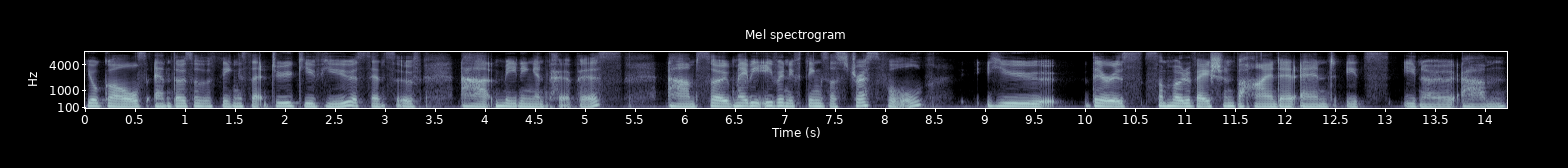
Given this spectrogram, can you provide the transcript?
your goals, and those are the things that do give you a sense of uh, meaning and purpose. Um, so maybe even if things are stressful, you there is some motivation behind it, and it's you know um,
